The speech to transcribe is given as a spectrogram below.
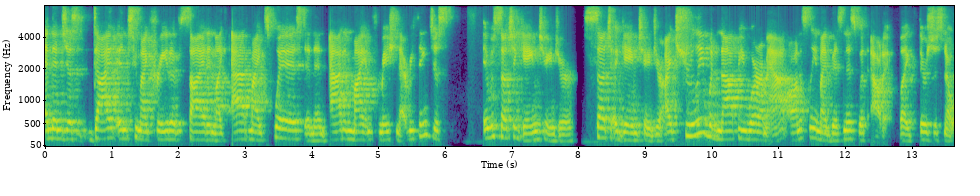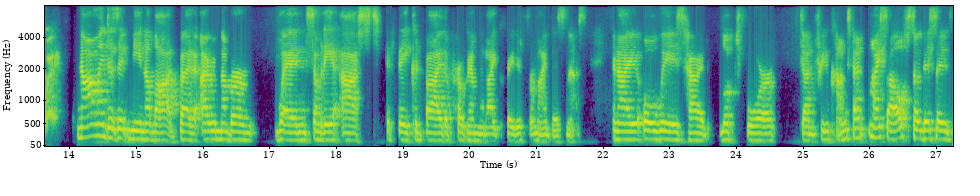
and then just dive into my creative side and like add my twist and then add in my information, everything just it was such a game changer, such a game changer. I truly would not be where I'm at, honestly, in my business without it. Like, there's just no way. Not only does it mean a lot, but I remember when somebody asked if they could buy the program that I created for my business. And I always had looked for done for you content myself. So this is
